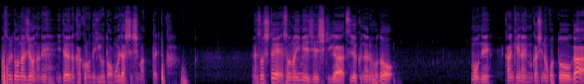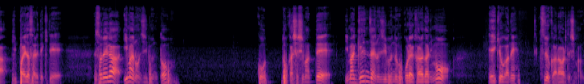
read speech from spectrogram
まあ、それと同じようなね、似たような過去の出来事を思い出してしまったりとか、そしてそのイメージや意識が強くなるほどもうね関係ない昔のことが引っ張り出されてきてそれが今の自分とこう同化してしまって今現在の自分の心や体にも影響がね強く現れてしまう。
